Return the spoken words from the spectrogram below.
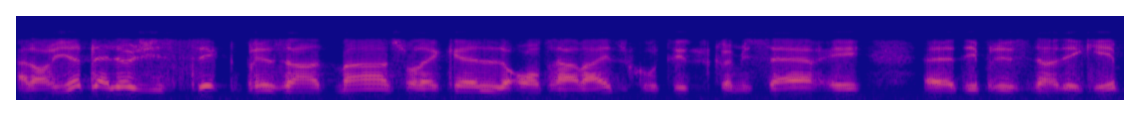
Alors, il y a de la logistique présentement sur laquelle on travaille du côté du commissaire et des présidents d'équipe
